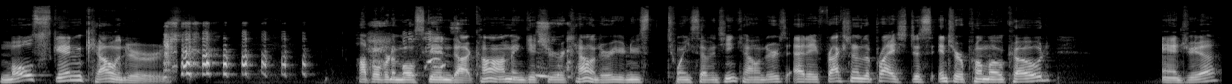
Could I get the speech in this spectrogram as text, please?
Moleskine Calendars. Hop over to moleskine.com and get your calendar, your new 2017 calendars, at a fraction of the price. Just enter promo code Andrea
